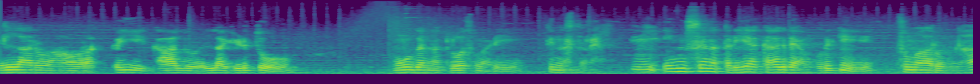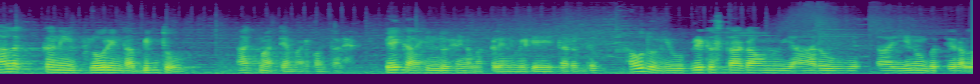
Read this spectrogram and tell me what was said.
ಎಲ್ಲರೂ ಅವಳ ಕೈ, ಕಾಲು ಎಲ್ಲ ಹಿಡಿದು ಮೂಗನ್ನ ಕ್ಲೋಸ್ ಮಾಡಿ ತಿನ್ನಿಸ್ತಾರೆ. ಈ ಹಿಂಸೆನ ತಡೆಯೋಕ್ಕಾಗದೆ ಆ ಹುಡುಗಿ ಸುಮಾರು ನಾಲ್ಕನೇ ಫ್ಲೋರಿಂದ ಬಿದ್ದು ಆತ್ಮಹತ್ಯೆ ಮಾಡ್ಕೊತಾಳೆ. ಬೇಕಾ ಹಿಂದೂ ಹೆಣ್ಣು ಮಕ್ಕಳೇ ನಿಮಗೆ ಈ ಥರದ್ದು. ಹೌದು, ನೀವು ಪ್ರೀತಿಸಿದಾಗ ಅವನು ಯಾರು, ಎತ್ತ, ಏನೂ ಗೊತ್ತಿರಲ್ಲ.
